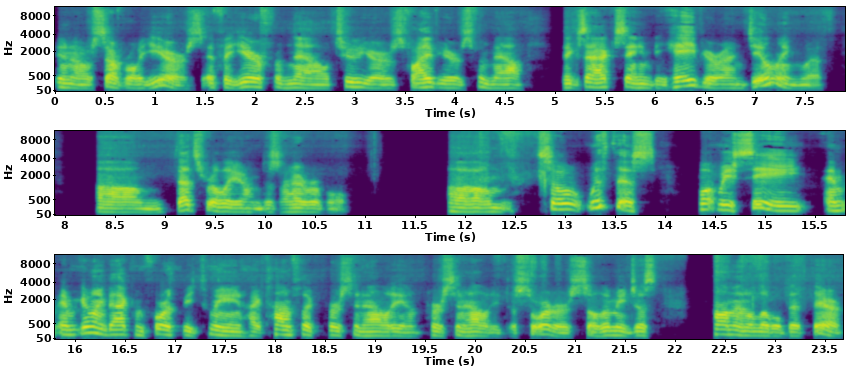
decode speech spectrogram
you know, several years. If a year from now, two years, five years from now, the exact same behavior I'm dealing with, um, that's really undesirable. Um, so with this, what we see, and, and going back and forth between high conflict personality and personality disorders. So let me just comment a little bit there.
